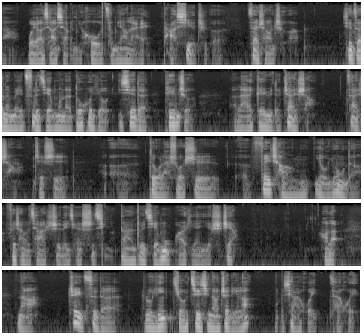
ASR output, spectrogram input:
啊，我要想想以后怎么样来答谢这个赞赏者。现在呢，每次的节目呢，都会有一些的听者来给予的赞赏，赞赏，这是呃，对我来说是非常有用的、非常有价值的一件事情。当然，对节目而言也是这样。好了，那这次的录音就进行到这里了，我们下一回再会。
